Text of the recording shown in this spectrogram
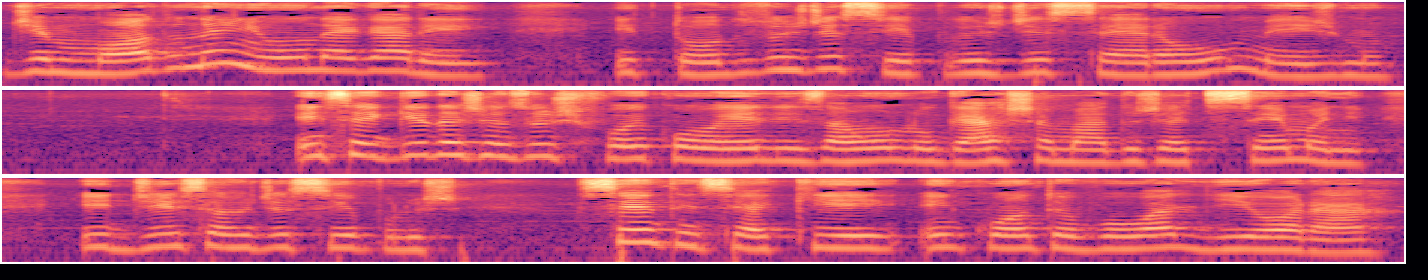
de modo nenhum negarei. E todos os discípulos disseram o mesmo. Em seguida, Jesus foi com eles a um lugar chamado Getsemane e disse aos discípulos: Sentem-se aqui enquanto eu vou ali orar.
